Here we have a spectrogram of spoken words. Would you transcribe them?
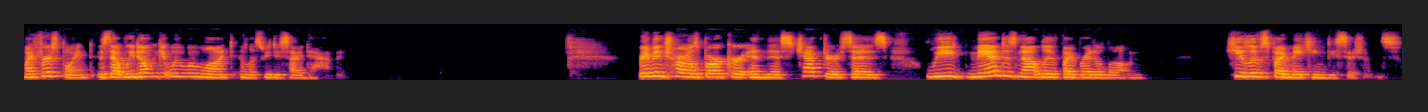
my first point is that we don't get what we want unless we decide to have it. Raymond Charles Barker in this chapter says, "We man does not live by bread alone. He lives by making decisions."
